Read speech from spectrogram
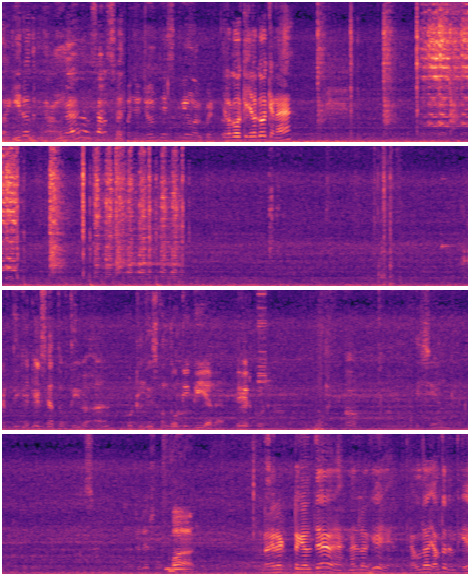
భగీరథ గంగా సరస్వతి. కొంచెం జూమ్ చేసి స్క్రీన్ వరకు పెట్టు ఇలాగ ఓకే ఇలాగ ఓకేనా? కొట్లు తీసుకుందాం కొట్లు తీయాలి? ఏడు కోట్లు. ఓ. డైరెక్ట్గా వెళ్తే నదిలోకి వెళ్దా వెళ్తుంది ఇంతకి?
